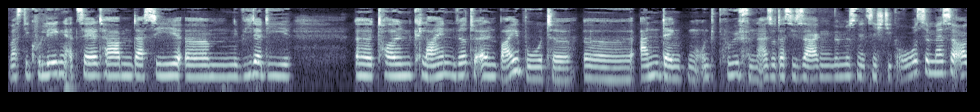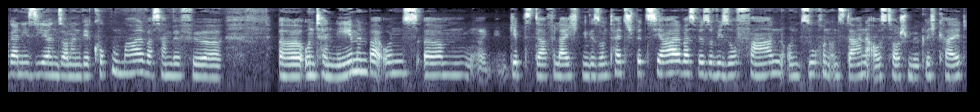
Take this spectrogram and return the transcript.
was die Kollegen erzählt haben, dass sie ähm, wieder die äh, tollen kleinen virtuellen Beiboote äh, andenken und prüfen. Also dass sie sagen, wir müssen jetzt nicht die große Messe organisieren, sondern wir gucken mal, was haben wir für äh, Unternehmen bei uns. Ähm, Gibt es da vielleicht ein Gesundheitsspezial, was wir sowieso fahren und suchen uns da eine Austauschmöglichkeit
